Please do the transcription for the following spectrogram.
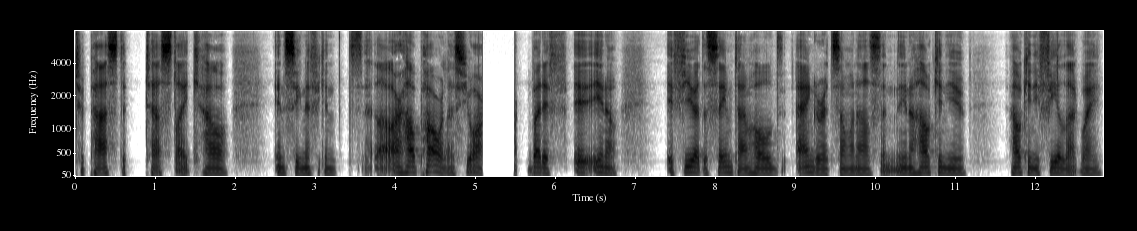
to pass the test like how insignificant or how powerless you are. But if you know if you at the same time hold anger at someone else and you know how can you how can you feel that way?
